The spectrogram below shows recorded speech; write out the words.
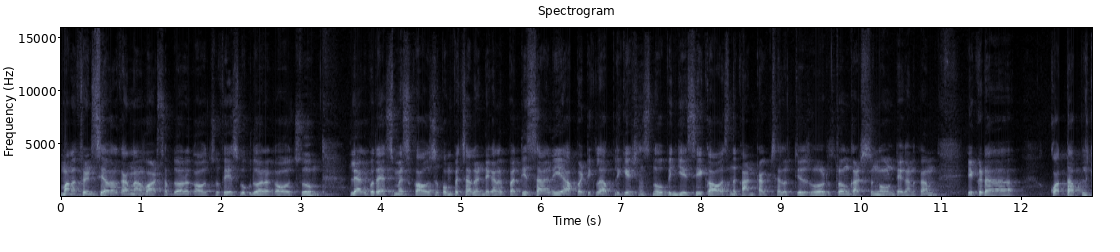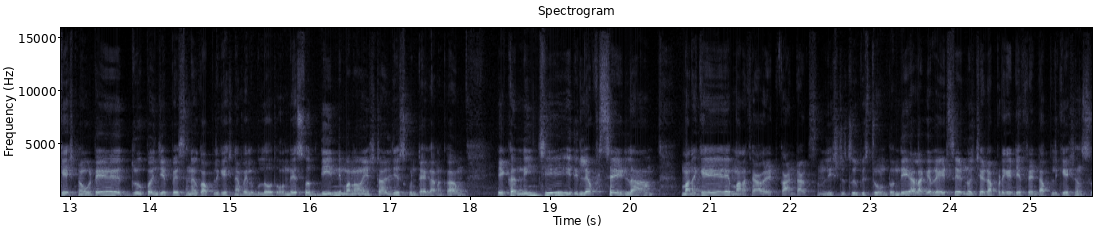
మన ఫ్రెండ్స్ ఎవరికన్నా వాట్సాప్ ద్వారా కావచ్చు ఫేస్బుక్ ద్వారా కావచ్చు లేకపోతే ఎస్ఎంఎస్ కావచ్చు పంపించాలంటే కనుక ప్రతిసారి ఆ పర్టికులర్ అప్లికేషన్స్ని ఓపెన్ చేసి కావాల్సిన కాంట్రాక్ట్ సెలెక్ట్ చేసుకోవడం కష్టంగా ఉంటే కనుక ఇక్కడ కొత్త అప్లికేషన్ ఒకటే డ్రూప్ అని చెప్పేసి ఒక అప్లికేషన్ అవైలబుల్ అవుతుంది. సో దీన్ని మనం ఇన్స్టాల్ చేసుకుంటే కనుక ఇక్కడ నుంచి ఇది లెఫ్ట్ సైడ్లో మనకే మన ఫేవరెట్ కాంటాక్ట్స్ లిస్ట్ చూపిస్తూ ఉంటుంది. అలాగే రైట్ సైడ్ వచ్చేటప్పటికే డిఫరెంట్ అప్లికేషన్స్.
